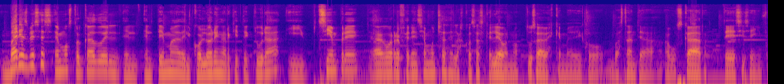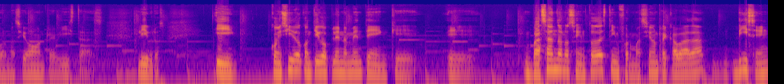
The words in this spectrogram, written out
varias veces hemos tocado el, el, tema del color en arquitectura y siempre hago referencia a muchas de las cosas que leo, ¿no? Tú sabes que me dedico bastante a, a buscar tesis e información, revistas, libros. Y coincido contigo plenamente en que eh, basándonos en toda esta información recabada, dicen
